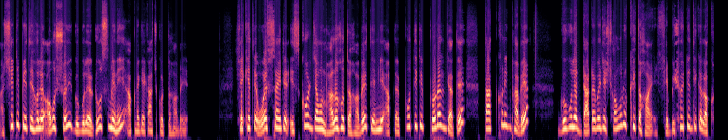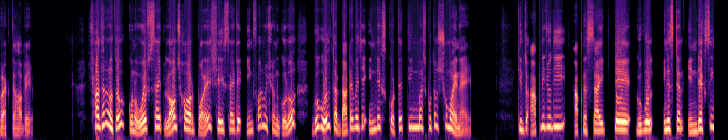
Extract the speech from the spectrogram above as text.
আর সেটি পেতে হলে অবশ্যই গুগলের রুলস মেনেই আপনাকে কাজ করতে হবে। সেক্ষেত্রে ওয়েবসাইটের স্কোর যেমন ভালো হতে হবে, তেমনি আপনার প্রতিটি প্রোডাক্ট যাতে তাৎক্ষণিকভাবে গুগলের ডাটাবেজে সংরক্ষিত হয়, সে বিষয়টির দিকে লক্ষ্য রাখতে হবে। সাধারণত কোনো ওয়েবসাইট লঞ্চ হওয়ার পরে সেই সাইটের ইনফরমেশনগুলো গুগল তার ডাটাবেজে ইন্ডেক্স করতে তিন মাস মতন সময় নেয়। কিন্তু আপনি যদি আপনার সাইটে গুগল ইনস্ট্যান্ট ইন্ডেক্সিং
